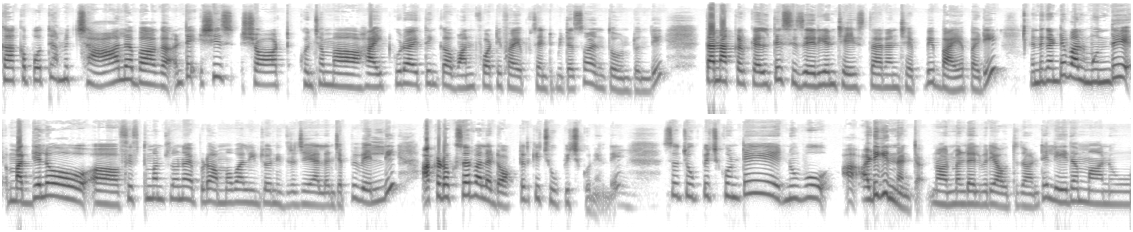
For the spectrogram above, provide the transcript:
కాకపోతే ఆమె చాలా బాగా అంటే షీస్ షార్ట్ కొంచెం హైట్ కూడా I think one forty five centimetres ఎంతో ఉంటుంది. తను అక్కడికి వెళ్తే సిజేరియన్ చేస్తారని చెప్పి భయపడి ఎందుకంటే వాళ్ళు ముందే మధ్యలో ఫిఫ్త్ మంత్లోనో ఎప్పుడో అమ్మ వాళ్ళ ఇంట్లో నిద్ర చేయాలని చెప్పి వెళ్ళి అక్కడ ఒకసారి వాళ్ళ డాక్టర్కి చూపించుకునింది. సో చూపించుకుంటే నువ్వు అడిగిందంట నార్మల్ డెలివరీ అవుతుందా? అంటే లేదమ్మా నువ్వు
